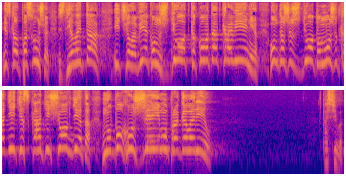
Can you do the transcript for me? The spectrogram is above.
и сказал, послушай, сделай так. И человек, он ждет какого-то откровения. Он даже ждет, он может ходить искать еще где-то. Но Бог уже ему проговорил. Спасибо.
